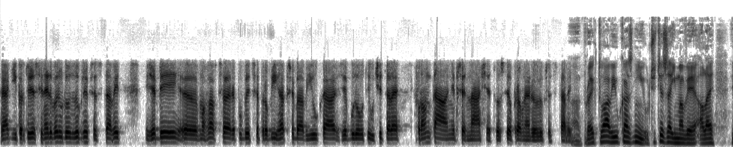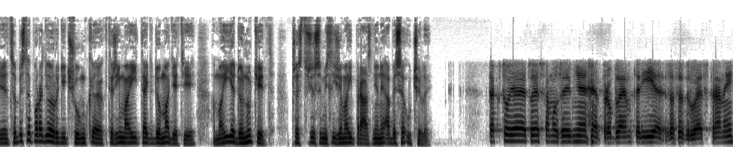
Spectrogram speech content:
radí, protože si nedovedu dost dobře představit, že by eh, mohla v celé republice probíhat třeba výuka, že budou ty učitele frontálně přednášet. To si opravdu nedovedu představit. Projektová výuka zní určitě zajímavě, ale co byste poradil rodičům, kteří mají teď doma děti a mají je donutit, přestože si myslí, že mají prázdniny, aby se učili? Tak to je, to je samozřejmě problém, který je zase z druhé strany.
